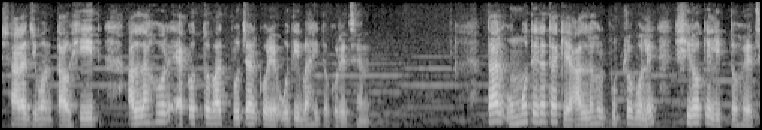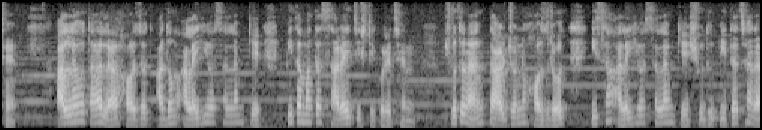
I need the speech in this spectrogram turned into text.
সারা জীবন তাওহিদ, আল্লাহর একত্ববাদ প্রচার করে অতিবাহিত করেছেন। তার উম্মতেরা তাকে আল্লাহর পুত্র বলে শিরকে লিপ্ত হয়েছে। আল্লাহ তাআলা হজরত আদম আলাইহিসাল্লামকে পিতামাতা সারাই সৃষ্টি করেছেন। সুতরাং তার জন্য হজরত ঈসা আলাইহিসাল্লামকে শুধু পিতা ছাড়া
